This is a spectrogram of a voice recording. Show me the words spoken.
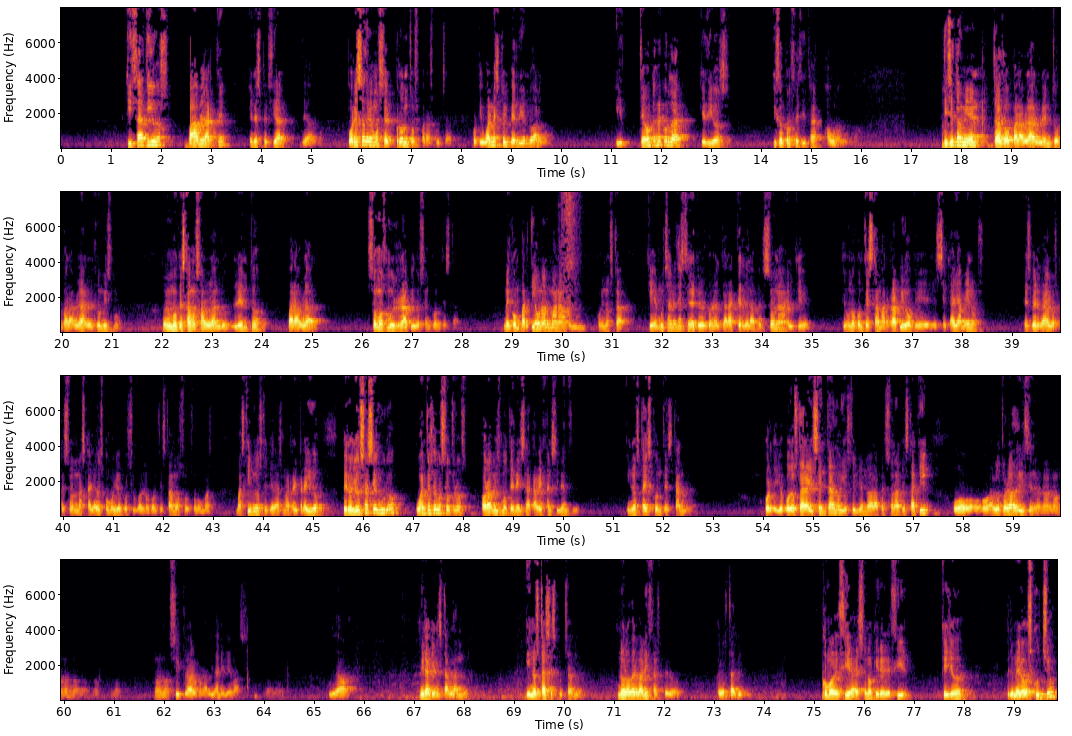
quizá Dios va a hablarte en especial de algo. Por eso debemos ser prontos para escuchar, porque igual me estoy perdiendo algo. Y tengo que recordar que Dios hizo profetizar a una voz. Dice también tardo para hablar, lento para hablar, es lo mismo. Lo mismo que estamos hablando, lento para hablar. Somos muy rápidos en contestar. Me compartía una hermana, hoy no está, que muchas veces tiene que ver con el carácter de la persona, el que, que uno contesta más rápido, que se calla menos. Es verdad, los que son más callados como yo, pues igual no contestamos o somos más, más tímidos, te quedas más retraído. Pero yo os aseguro, ¿cuántos de vosotros ahora mismo tenéis la cabeza en silencio y no estáis contestando? Porque yo puedo estar ahí sentado y estoy viendo a la persona que está aquí o, al otro lado y diciendo, no, no, no, no, no, no, sí, claro, con la vida que llevas. No, no. Cuidado. Mira quién está hablando. Y no estás escuchando. No lo verbalizas, pero, pero está aquí. Como decía, eso no quiere decir que yo primero escucho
